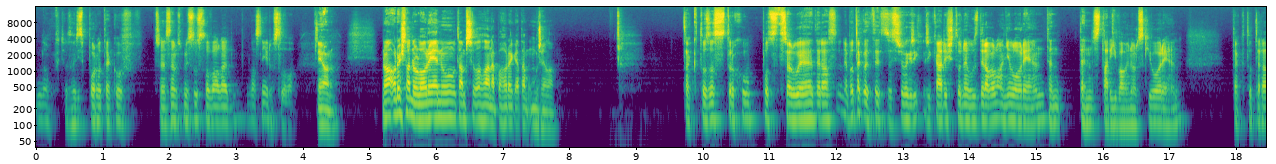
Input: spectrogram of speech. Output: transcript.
no, chtěl jsem říct porod jako v přeneseném smyslu slova, ale vlastně i doslova. Jo, no. No a odešla do Lorienu, tam si lehla na pahorek a tam umřela. Tak to zase trochu podstřeluje, teda, nebo takhle, teď zase člověk ří- říká, když to neuzdravil ani Lorien, ten, ten starý valinorský Lorien, tak to teda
